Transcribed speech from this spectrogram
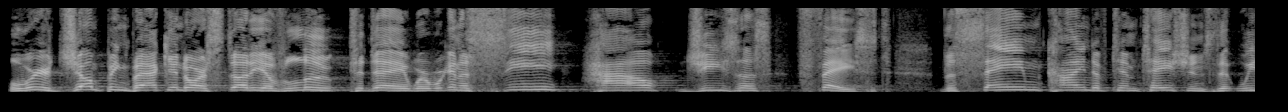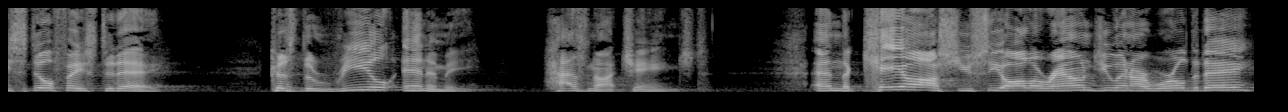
Well, we're jumping back into our study of Luke today, where we're going to see how Jesus faced the same kind of temptations that we still face today. Because the real enemy has not changed. And the chaos you see all around you in our world today,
